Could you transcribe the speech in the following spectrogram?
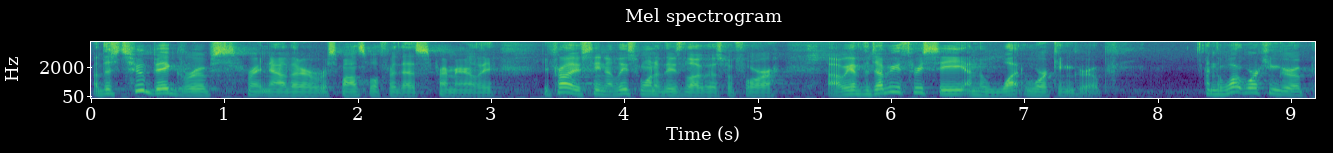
Uh, there's two big groups right now that are responsible for this primarily. You've probably seen at least one of these logos before. Uh, we have the W3C and the What Working Group. And the What Working Group,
